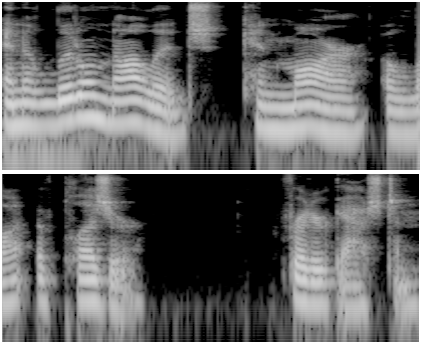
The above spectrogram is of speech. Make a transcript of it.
and a little knowledge can mar a lot of pleasure. Frederick Ashton.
